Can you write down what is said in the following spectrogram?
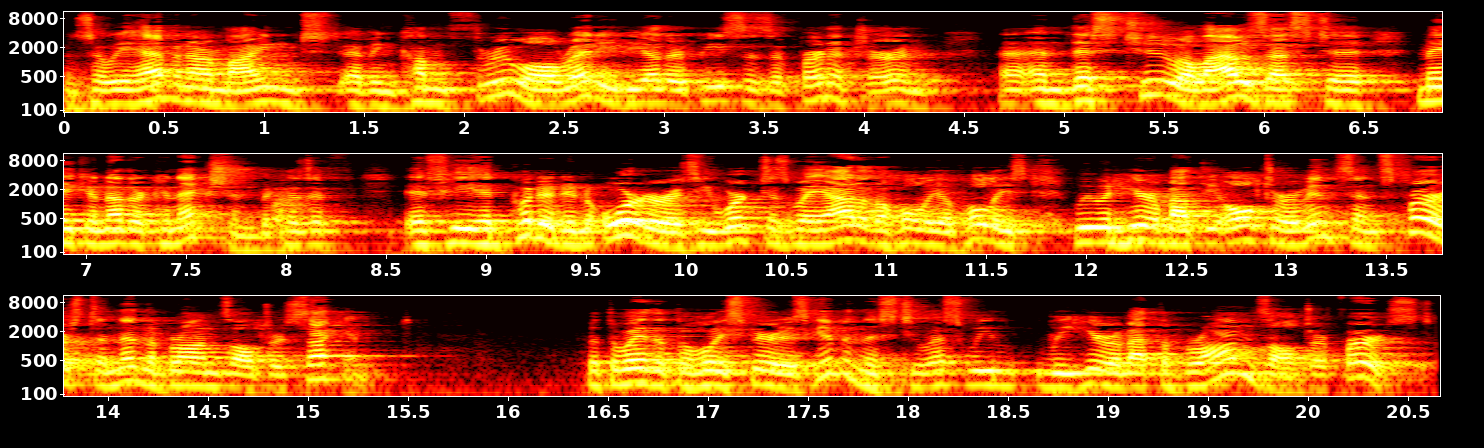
And so we have in our mind, having come through already the other pieces of furniture, and, and this too allows us to make another connection, because if, if he had put it in order as he worked his way out of the Holy of Holies, we would hear about the altar of incense first, and then the bronze altar second. But the way that the Holy Spirit has given this to us, we, we hear about the bronze altar first,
